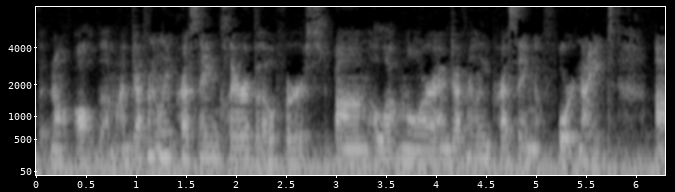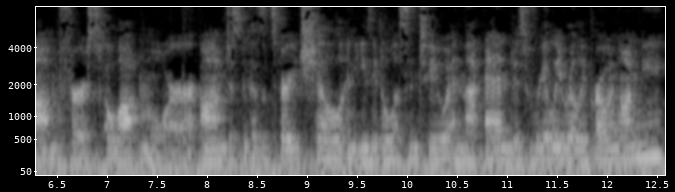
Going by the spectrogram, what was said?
but not all of them. I'm definitely pressing Clara first um, a lot more. I'm definitely pressing Fortnight um, first a lot more, um, just because it's very chill and easy to listen to. And that end is really, really growing on me.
